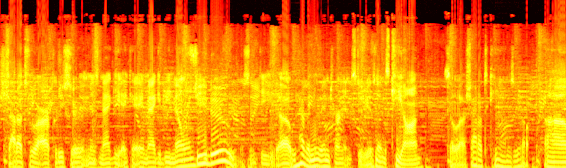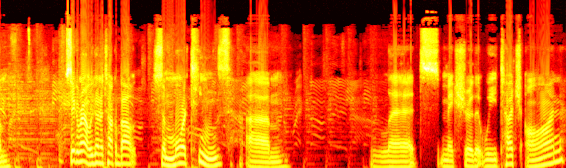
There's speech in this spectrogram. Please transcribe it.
Shout out to our producer, Ms. Maggie, aka Maggie B. Nolan. She do. Yes, indeed. Uh, we have a new intern in the studio. His name is Keon. So uh, shout out to Keon as well. Um, stick around. We're going to talk about some more things. Um, let's make sure that we touch on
